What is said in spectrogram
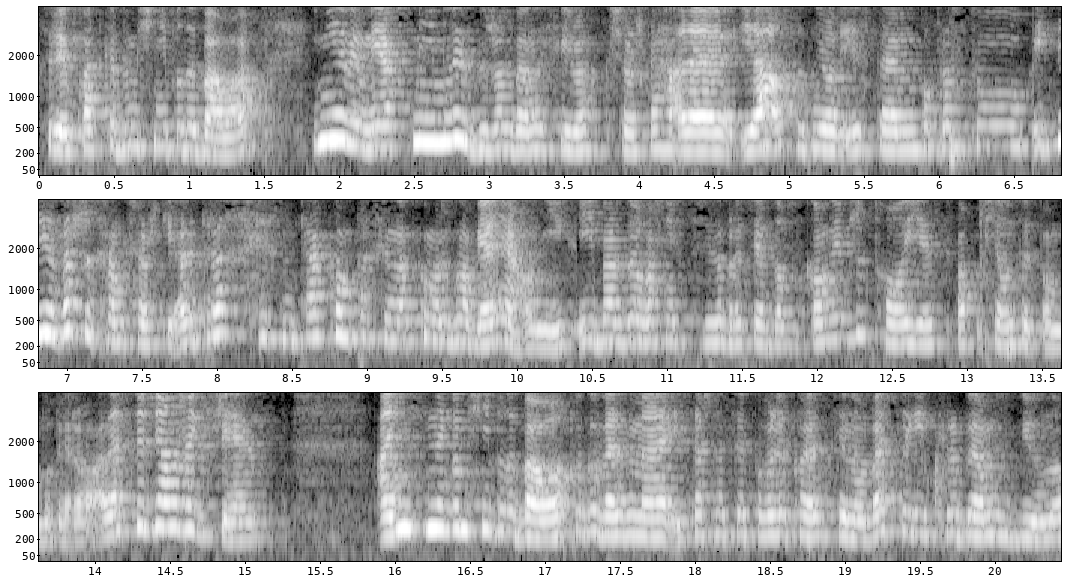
której okładka by mi się nie podobała. I nie wiem, ja w sumie nie mówię za dużo chyba na filmach książkach, ale ja ostatnio jestem po prostu, jakby ja zawsze kocham książki, ale teraz jestem taką pasjonatką rozmawiania o nich i bardzo właśnie chcę się zabrać Jadowską. Wiem, że to jest chyba piąty tom dopiero, ale stwierdziłam, że już jest a nic innego mi się nie podobało, to go wezmę i zacznę sobie powoli kolekcjonować, tak jak robiłam z Duną.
